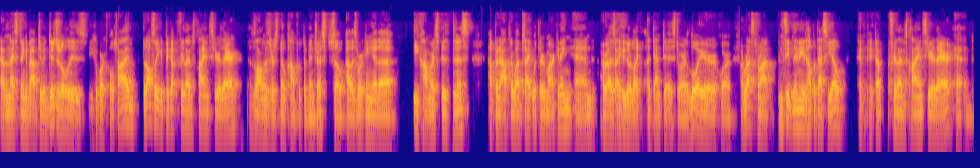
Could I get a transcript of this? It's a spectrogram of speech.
And the nice thing about doing digital is you can work full time, but also you can pick up freelance clients here or there as long as there's no conflict of interest. So I was working at a e-commerce business helping out their website with their marketing. And I realized I could go to like a dentist or a lawyer or a restaurant and see if they needed help with SEO and picked up freelance clients here or there. And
